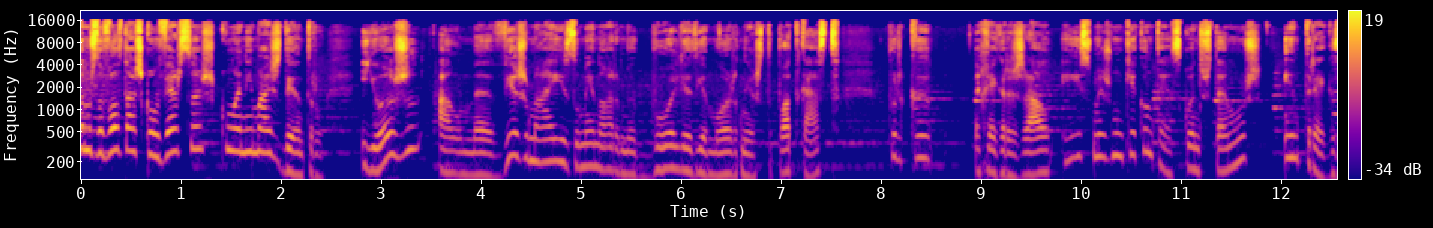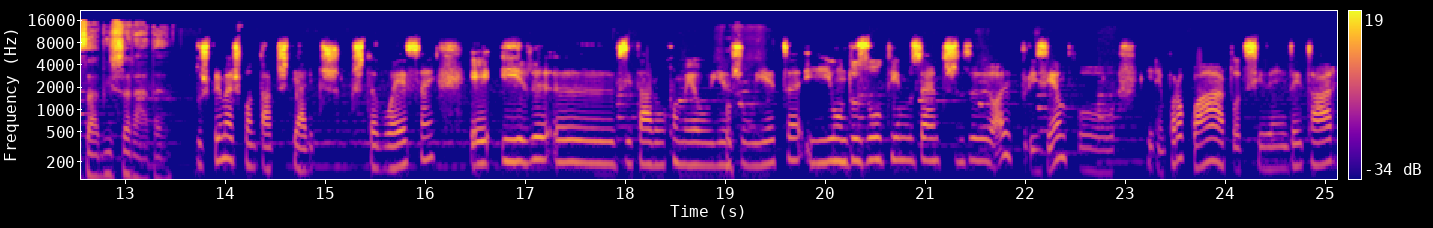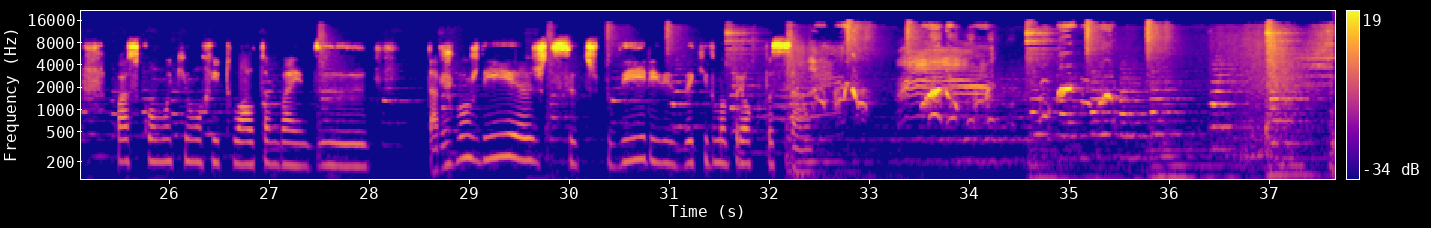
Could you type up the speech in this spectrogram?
Estamos de volta às conversas com animais dentro. E hoje há uma vez mais uma enorme bolha de amor neste podcast, porque, a regra geral, é isso mesmo que acontece quando estamos entregues à bicharada dos primeiros contactos diários que estabelecem é ir uh, visitar o Romeu e a Julieta e um dos últimos antes de, olha, por exemplo, irem para o quarto ou decidirem deitar, quase como aqui um ritual também de dar os bons dias, de se despedir e daqui de uma preocupação.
